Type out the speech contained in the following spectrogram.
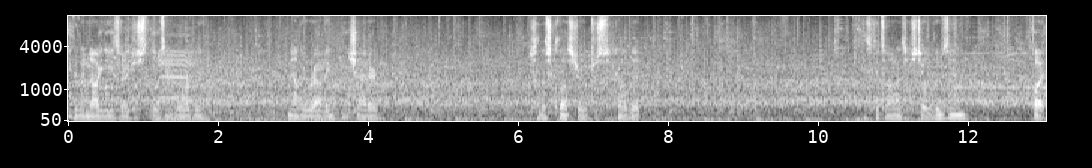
Even the Nagis are just losing horribly. Now they're routing and shattered. So this cluster just held it. These katanas are still losing, but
